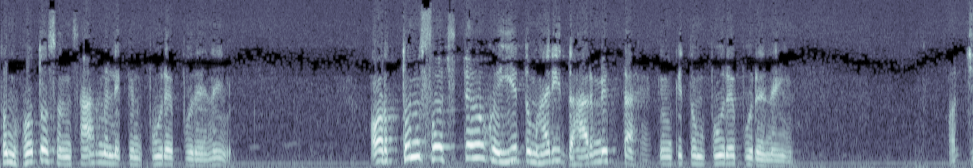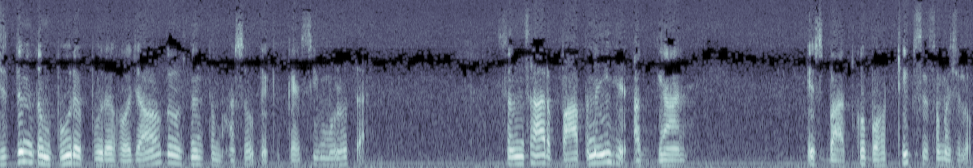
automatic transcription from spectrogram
तुम हो तो संसार में, लेकिन पूरे पूरे नहीं। और तुम सोचते हो कि ये तुम्हारी धार्मिकता है, क्योंकि तुम पूरे पूरे नहीं। और जिस दिन तुम पूरे पूरे हो जाओगे, उस दिन तुम हंसोगे कि कैसी मूर्ता है। संसार पाप नहीं है, अज्ञान है। इस बात को बहुत ठीक से समझ लो।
